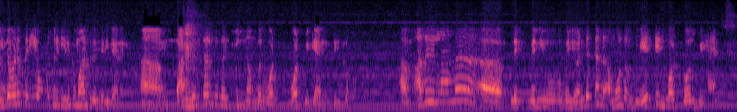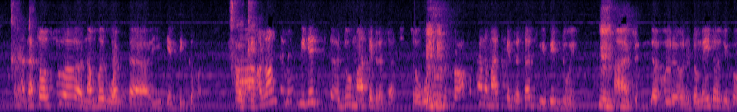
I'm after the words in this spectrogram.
இதை விட பெரிய ஆப்பர்ச்சுனிட்டி இருக்குமான்றது தெரியல எனக்கு. what what we can think about. um, அது இல்லாம like when you when you understand the amount of wastage what goes behind uh, Correct. that's also a number what uh, okay uh, along the way we did uh, do market research so ஒரு Mhm. ஒரு research we've been doing uh, so இந்த ஒரு ஒரு டொமேட்டோஸ் இப்போ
